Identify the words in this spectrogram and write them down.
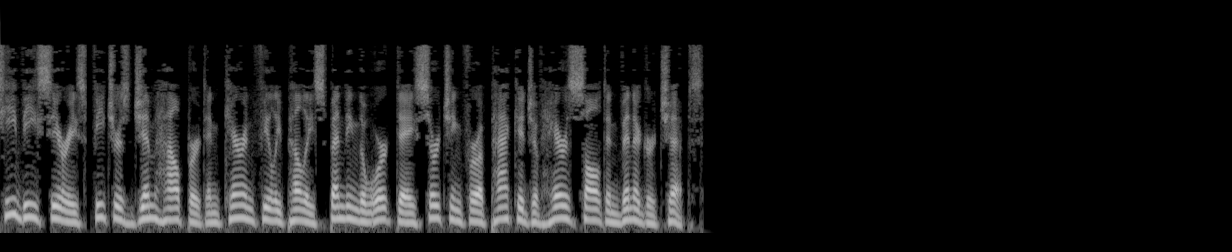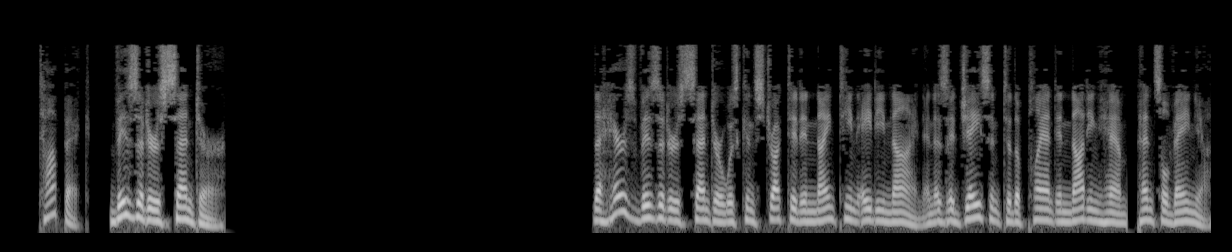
TV series features Jim Halpert and Karen Filippelli spending the workday searching for a package of Herr's salt and vinegar chips. Visitors Center The Herr's Visitors Center was constructed in 1989 and is adjacent to the plant in Nottingham, Pennsylvania.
